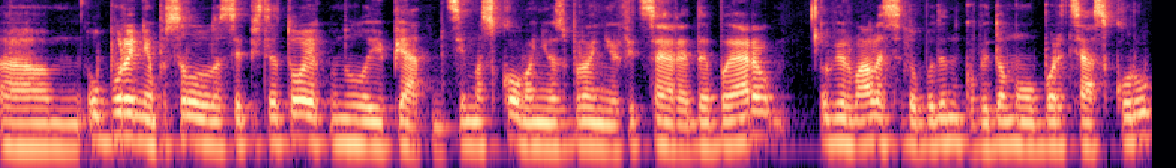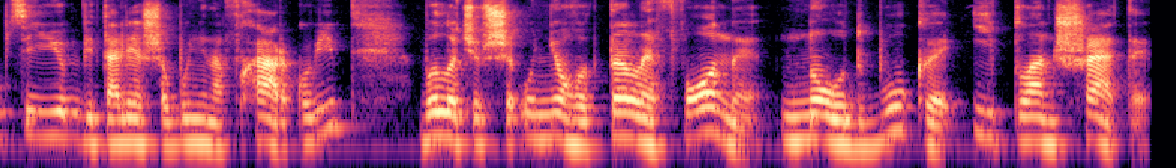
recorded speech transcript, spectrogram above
Ем, обурення посилилося після того, як минулої п'ятниці масковані озброєні офіцери ДБР увірвалися до будинку відомого борця з корупцією Віталія Шабуніна в Харкові, вилучивши у нього телефони, ноутбуки і планшети.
